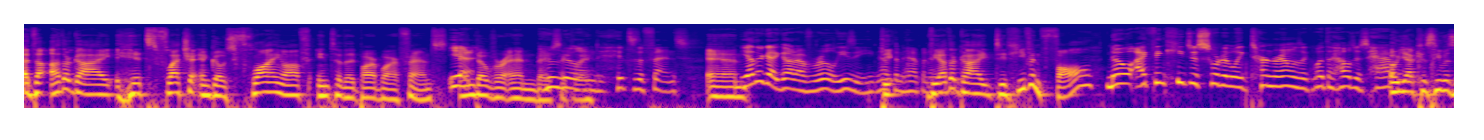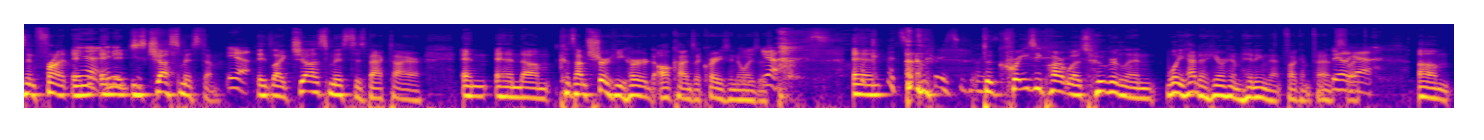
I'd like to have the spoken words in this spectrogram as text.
Uh, The other guy hits Flecha and goes flying off into the barbed wire fence, Yeah. end over end, basically. Hoogerland hits the fence. And The other guy got off real easy. the, Nothing happened. to the him. other guy, did he even fall? No, I think he just sort of like turned around and was like, what the hell just happened?" Oh yeah, because he was in front and, Yeah, and, and it just, just- missed him. Yeah. it like just missed his back tire, and and um, because I'm sure he heard all kinds of crazy noises. Yeah. And It's crazy noise. the crazy part was Hoogerland. Well, you had to hear him hitting that fucking fence. Oh, like, yeah. um,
